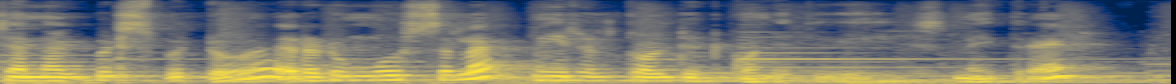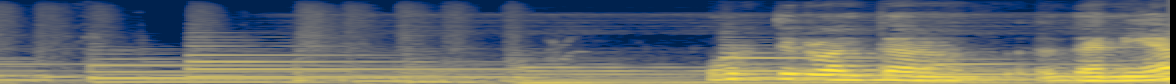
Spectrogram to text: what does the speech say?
ಚೆನ್ನಾಗಿ ಬಿಡಿಸ್ಬಿಟ್ಟು ಎರಡು ಮೂರು ಸಲ ನೀರಲ್ಲಿ ತೊಳೆದಿಟ್ಕೊಂಡಿದ್ದೀವಿ ಸ್ನೇಹಿತರೆ. ಹುರಿದಿರುವಂಥ ಧನಿಯಾ,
